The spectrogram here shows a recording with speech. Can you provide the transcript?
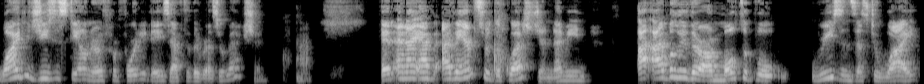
Why did Jesus stay on earth for 40 days after the resurrection? And, and I have, I've answered the question. I mean, I, I believe there are multiple reasons as to why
